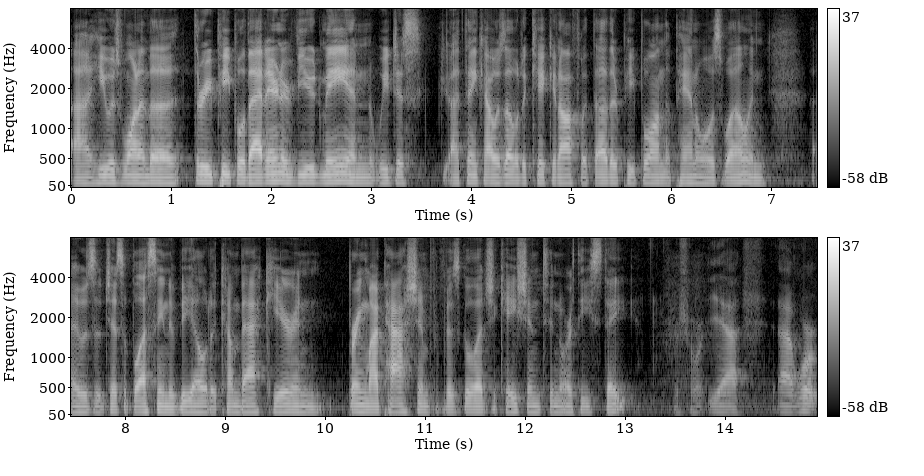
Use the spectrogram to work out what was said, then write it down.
uh, he was one of the three people that interviewed me. And we just, I think I was able to kick it off with the other people on the panel as well. And it was just a blessing to be able to come back here and bring my passion for physical education to Northeast State. For sure. Yeah. Uh, we're,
